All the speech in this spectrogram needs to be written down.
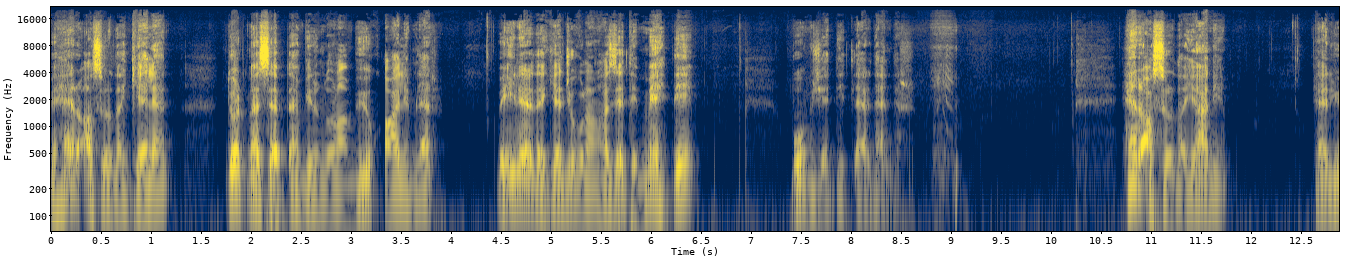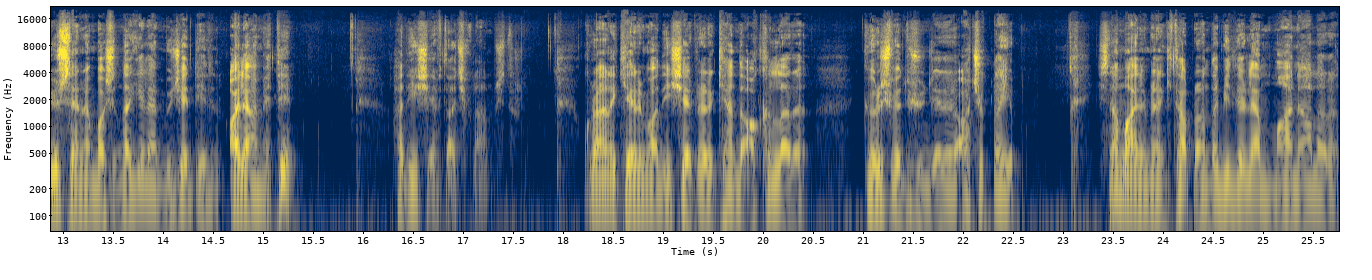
ve her asırda gelen dört mezhepten birinde olan büyük alimler ve ileride gelecek olan Hazreti Mehdi bu mücedditlerdendir. Her asırda yani her yüz senenin başında gelen müceddidin alameti hadis-i şerifte açıklanmıştır. Kur'an-ı Kerim hadis-i şerifleri kendi akılları, görüş ve düşünceleri açıklayıp İslam alimlerinin kitaplarında bildirilen manaları,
